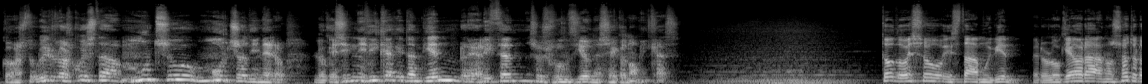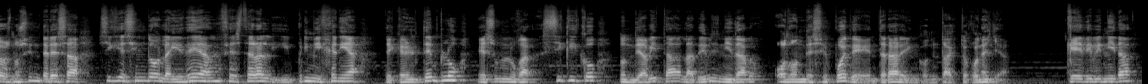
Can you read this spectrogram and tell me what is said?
construirlos cuesta mucho, mucho dinero, lo que significa que también realizan sus funciones económicas. Todo eso está muy bien, pero lo que ahora a nosotros nos interesa sigue siendo la idea ancestral y primigenia de que el templo es un lugar psíquico donde habita la divinidad o donde se puede entrar en contacto con ella. ¿Qué divinidad?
